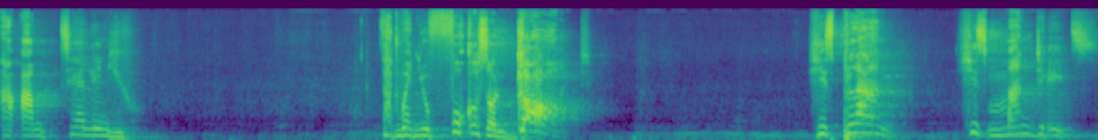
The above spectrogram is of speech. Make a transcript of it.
I- I'm telling you that when you focus on God, His plan, His mandates,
